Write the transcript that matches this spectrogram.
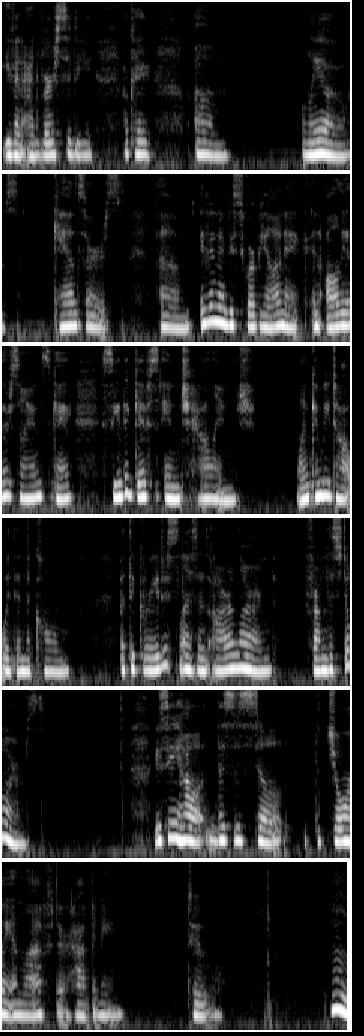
even adversity. Okay. Um, Leos, Cancers, um, even maybe scorpionic and all the other signs, okay? See the gifts in challenge. One can be taught within the calm, but the greatest lessons are learned from the storms. You see how this is still the joy and laughter happening too. Hmm.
